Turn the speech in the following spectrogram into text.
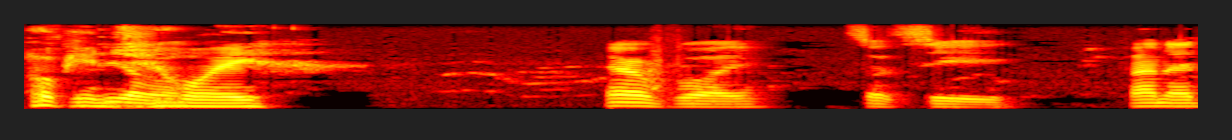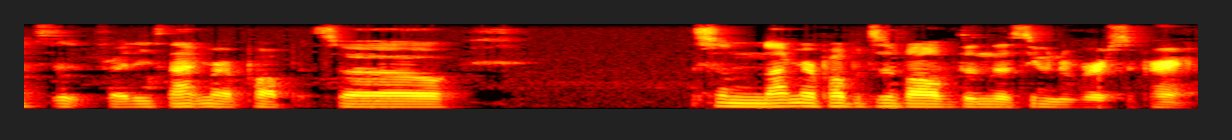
Hope you enjoy. Oh boy. So let's see. Five Nights at Freddy's Nightmare Puppet. So, some Nightmare Puppets involved in this universe apparently.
